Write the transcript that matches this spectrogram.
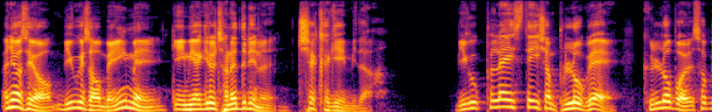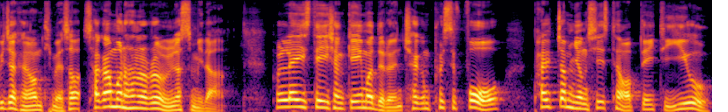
안녕하세요. 미국에서 매일매일 게임 이야기를 전해드리는 체크기입니다. 미국 플레이스테이션 블로그에 글로벌 소비자 경험팀에서 사과문 하나를 올렸습니다. 플레이스테이션 게이머들은 최근 플스4 8.0 시스템 업데이트 이후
